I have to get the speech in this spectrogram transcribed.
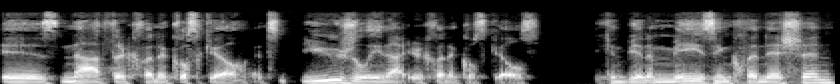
is not their clinical skill. It's usually not your clinical skills. You can be an amazing clinician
